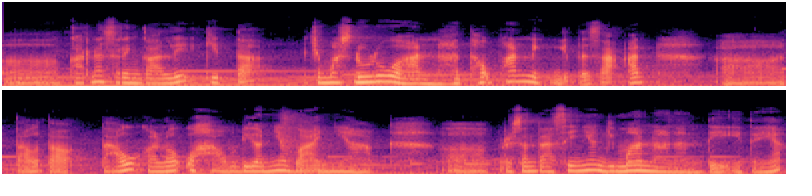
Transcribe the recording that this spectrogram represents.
Uh, karena sering kali kita cemas duluan atau panik gitu saat uh, tahu tahu tahu kalau wah audionya banyak, uh, presentasinya gimana nanti gitu ya.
